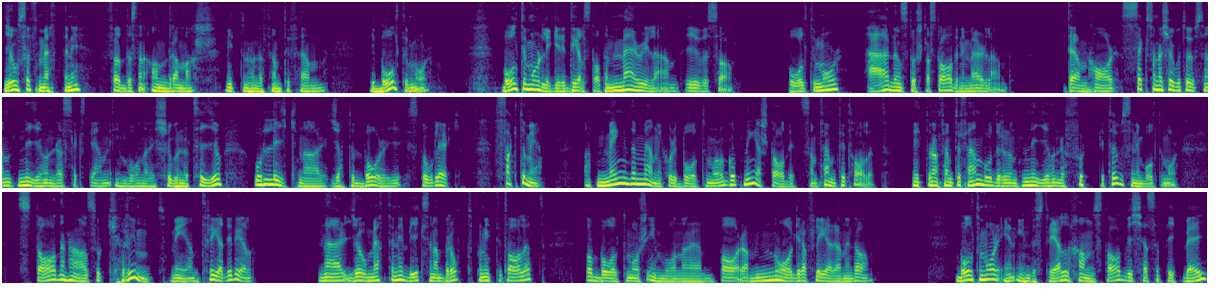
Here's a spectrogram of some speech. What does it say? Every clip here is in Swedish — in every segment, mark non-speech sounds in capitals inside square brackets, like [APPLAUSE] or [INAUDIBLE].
Joseph Metheny föddes den 2 mars 1955 i Baltimore. Baltimore ligger i delstaten Maryland i USA. Baltimore är den största staden i Maryland. Den har 620 961 invånare 2010 och liknar Göteborg i storlek. Faktum är att mängden människor i Baltimore har gått ner stadigt sedan 50-talet. 1955 bodde runt 940 000 i Baltimore. Staden har alltså krympt med en tredjedel. När Joe Metheny begick sina brott på 90-talet var Baltimores invånare bara några fler än idag. Baltimore är en industriell hamnstad vid Chesapeake Bay.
